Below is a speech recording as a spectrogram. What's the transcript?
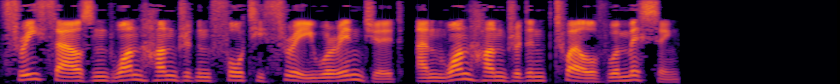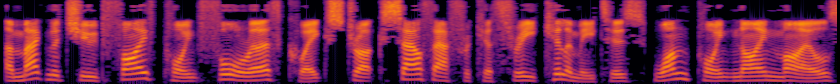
3,143 were injured, and 112 were missing. A magnitude 5.4 earthquake struck South Africa 3 kilometers (1.9 miles)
